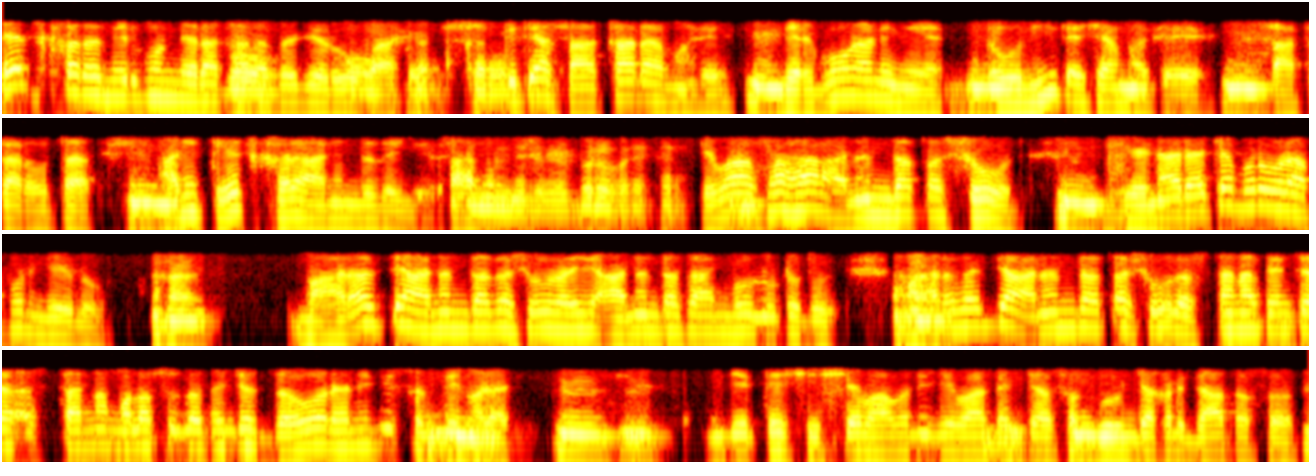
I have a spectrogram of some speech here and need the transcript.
तेच खरं निर्गुण निराकाराचं जे रूप हो, आहे. की त्या साकारामध्ये. निर्गुण आणि दोन्ही त्याच्यामध्ये. साकार होतात. आणि तेच खरं आनंददायी बरोबर तेव्हा असा हा आनंदाचा शोध. घेणाऱ्याच्या बरोबर आपण गेलो हा. महाराज त्या आनंदाचा शोध आणि आनंदाचा अनुभव लुटत होते महाराजांच्या आनंदाचा शोध असताना त्यांच्या असताना मला सुद्धा त्यांच्या जवळ राहण्याची संधी मिळाली. म्हणजे ते शिष्यभावाने जेव्हा त्यांच्या सद्गुरूंच्याकडे जात असत.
